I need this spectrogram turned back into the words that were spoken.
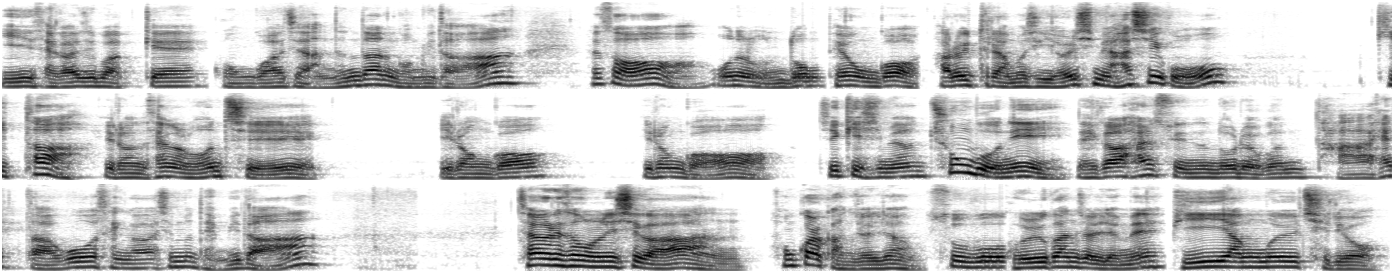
이 세 가지밖에 권고하지 않는다는 겁니다. 그래서 오늘 운동 배운 거 하루 이틀에 한 번씩 열심히 하시고 기타 이런 생활 원칙 이런 거 이런 거 지키시면 충분히 내가 할 수 있는 노력은 다 했다고 생각하시면 됩니다. 자, 그래서 오늘 이 시간 손가락 관절염, 수부 골관절염의 비약물 치료,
